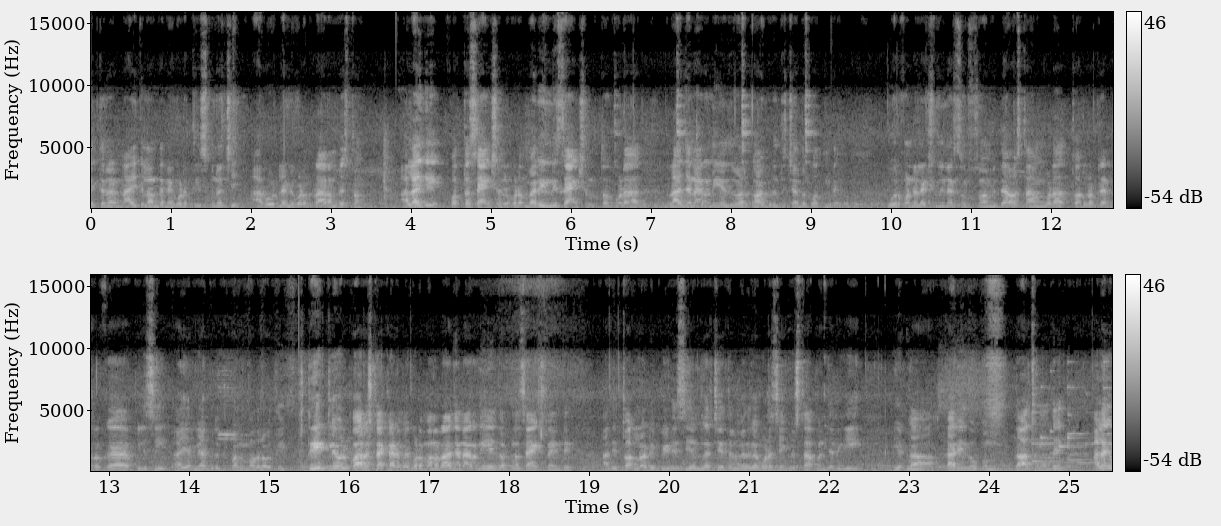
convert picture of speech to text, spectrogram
ఎత్తున నాయకులందరినీ కూడా తీసుకుని వచ్చి ఆ రోడ్లన్నీ కూడా ప్రారంభిస్తాం. అలాగే కొత్త శాంక్షన్లు కూడా మరిన్ని శాంక్షన్లతో కూడా రాజనగర నియోజకవర్గం అభివృద్ధి చెందబోతుంది. కోరుకొండ లక్ష్మీ నరసింహస్వామి దేవస్థానం కూడా త్వరలో టెండర్గా పిలిచి అవన్నీ అభివృద్ధి పనులు మొదలవుతాయి. స్టేట్ లెవెల్ ఫారెస్ట్ అకాడమీ కూడా మన రాజనగర నియోజకవర్గంలో శాంక్షన్ అయింది. అది త్వరలో డిప్యూటీ సీఎం గారి చేతుల మీదుగా కూడా శంకుస్థాపన జరిగి ఈ యొక్క కార్యరూపం దాల్చనుంది. అలాగే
